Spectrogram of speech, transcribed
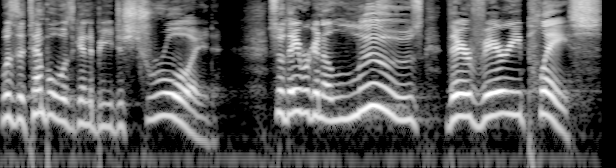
was the temple was going to be destroyed. So they were going to lose their very place.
